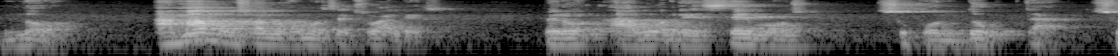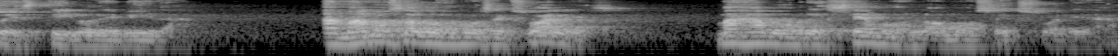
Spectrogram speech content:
no. Amamos a los homosexuales, pero aborrecemos su conducta, su estilo de vida. Amamos a los homosexuales, más aborrecemos la homosexualidad.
